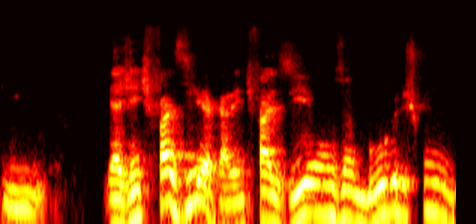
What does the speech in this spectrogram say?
E, e a gente fazia, cara. A gente fazia uns hambúrgueres com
